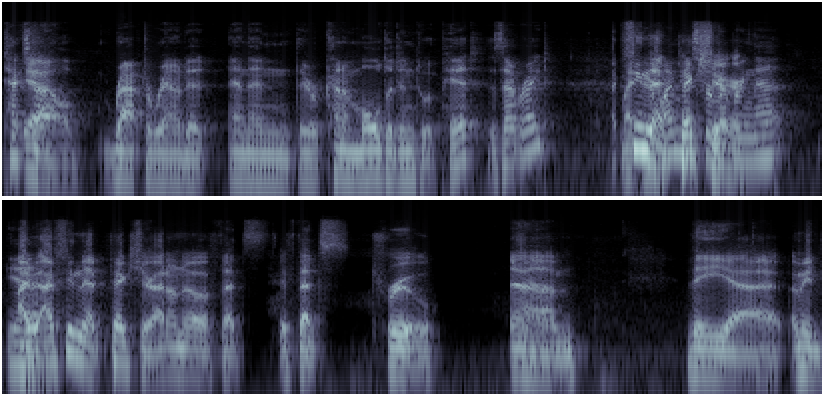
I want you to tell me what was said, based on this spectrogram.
textile yeah. wrapped around it, and then they're kind of molded into a pit. Is that right? I've seen that picture. Remembering that? Yeah. I, have seen that picture. I don't know if that's if that's true. Um, the uh, I mean,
